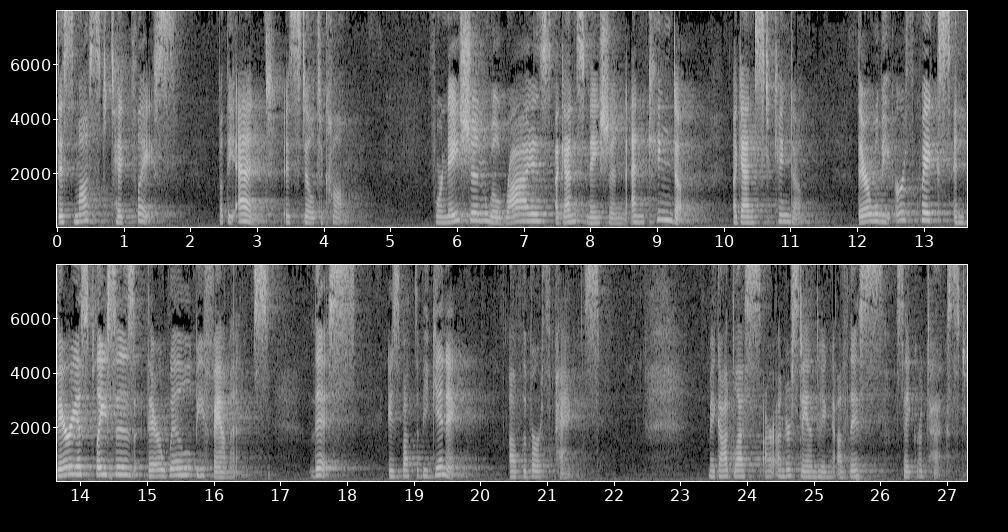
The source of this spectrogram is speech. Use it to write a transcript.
This must take place, but the end is still to come. For nation will rise against nation, and kingdom against kingdom. There will be earthquakes in various places, there will be famines. This is but the beginning of the birth pangs. May God bless our understanding of this sacred text.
